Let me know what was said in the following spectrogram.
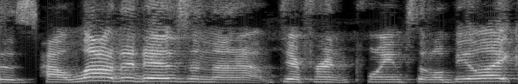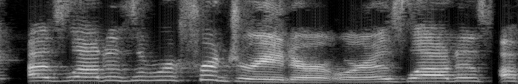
is how loud it is and then at different points it'll be like as loud as a refrigerator or as loud as a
